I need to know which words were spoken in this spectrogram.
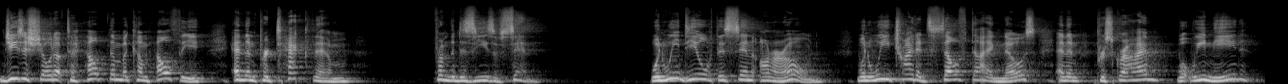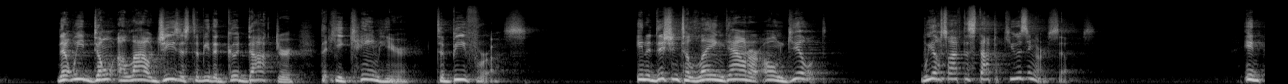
Jesus showed up to help them become healthy and then protect them from the disease of sin. When we deal with this sin on our own, when we try to self diagnose and then prescribe what we need, then we don't allow Jesus to be the good doctor that he came here to be for us. In addition to laying down our own guilt, we also have to stop accusing ourselves. In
